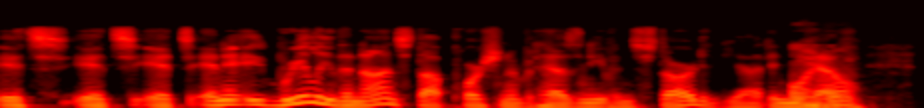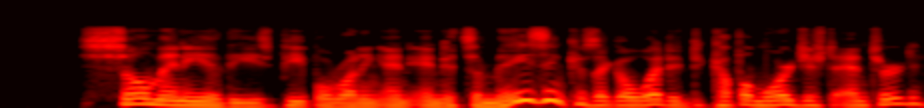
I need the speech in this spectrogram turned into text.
It's it's it's and it, really the nonstop portion of it hasn't even started yet, and Oh, you have so many of these people running, and and it's amazing because I go, what did a couple more just entered?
